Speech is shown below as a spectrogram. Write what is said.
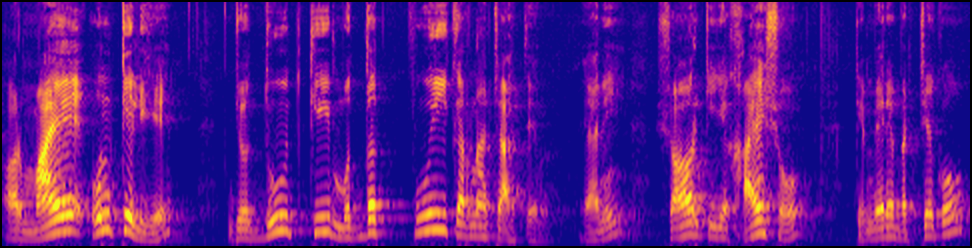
اور مائیں ان کے لیے جو دودھ کی مدت پوری کرنا چاہتے ہوں۔ یعنی شوہر کی یہ خواہش ہو کہ میرے بچے کو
